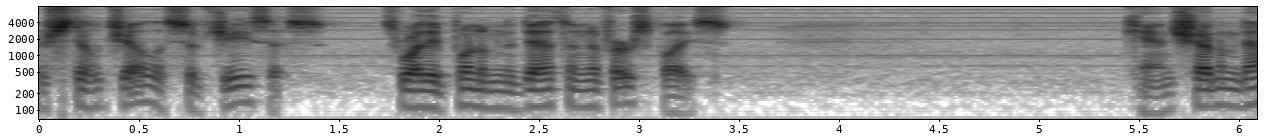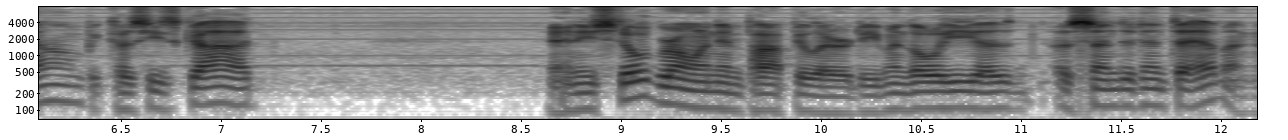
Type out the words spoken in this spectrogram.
They're still jealous of Jesus. That's why they put him to death in the first place. Can't shut him down because he's God. And he's still growing in popularity even though he uh, ascended into heaven.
